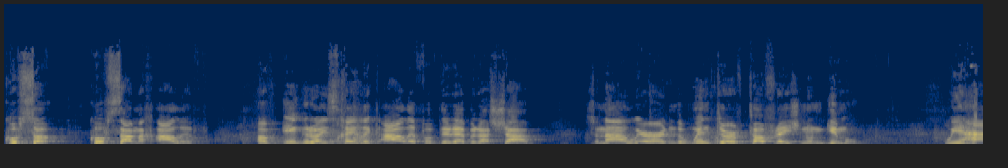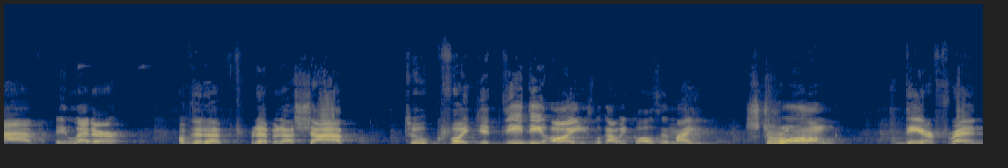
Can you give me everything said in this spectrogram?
Kuf Samach Aleph of Igrois Chelik Aleph of the Rebbe Rashab. So now we are in the winter of Tafresh Nun Gimel. We have a letter of the Rebbe Rashab to Kvoy Yedidi Ois. Look how he calls him, my strong dear friend.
